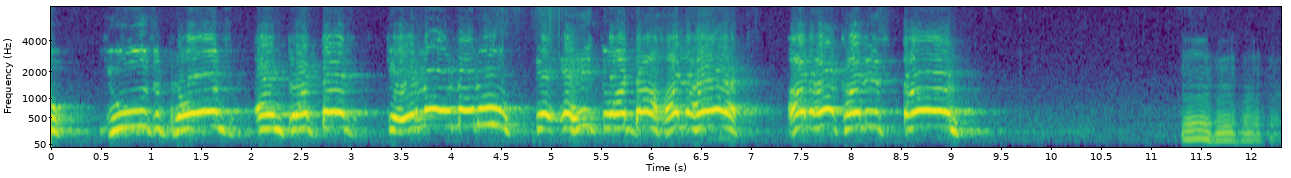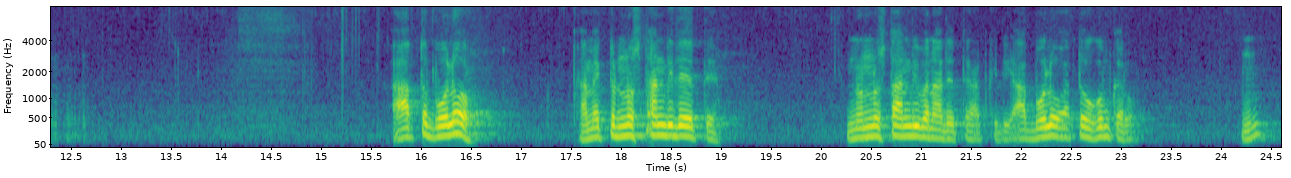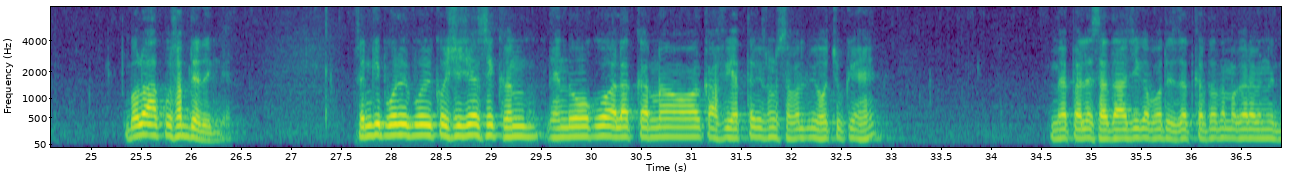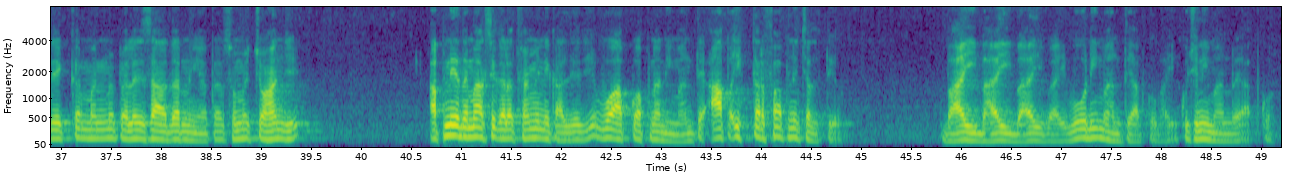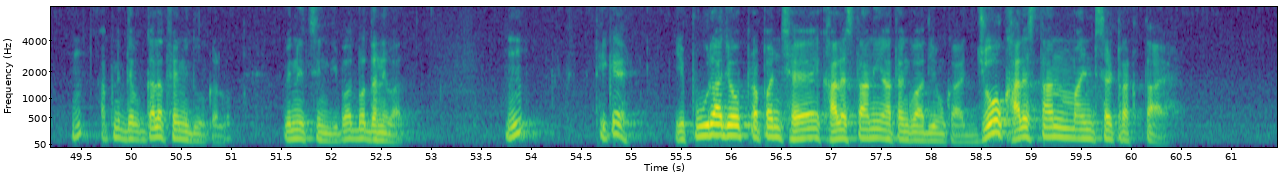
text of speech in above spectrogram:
ਯੂਜ਼ ਡਰੋਨਸ ਐਂਡ ਟਰੈਕਟਰਸ ਘੇਰ ਲਓ ਉਹਨਾਂ ਨੂੰ ਕਿ ਇਹੀ ਤੁਹਾਡਾ ਹੱਲ ਹੈ ਹੱਲ ਹੈ ਖਾਲਿਸਤਾਨ आप तो बोलो हम एक टुन्नुस्तान भी दे देते नुन्नुस्तान भी बना देते हैं आपके लिए आप बोलो आप तो हुक्म करो हुँ? बोलो, आपको सब दे देंगे। सन की पूरी पूरी कोशिश है सिख हिंदुओं को अलग करना और काफ़ी हद तक इसमें सफल भी हो चुके हैं। मैं पहले सरदार जी का बहुत इज़्ज़त करता था, मगर अब इन्हें देखकर मन में पहले जैसा आदर नहीं आता। सुमित चौहान जी, अपने दिमाग से गलतफहमी निकाल दीजिए, वो आपको अपना नहीं मानते। आप एक तरफा अपने चलते हो। भाई भाई भाई भाई, वो नहीं मानते आपको भाई, कुछ नहीं मान रहे आपको। हुँ? अपनी गलत फहमी दूर कर लो। विनीत सिंह जी, बहुत बहुत धन्यवाद। ठीक है? ये पूरा जो प्रपंच है खालिस्तानी आतंकवादियों का, जो खालिस्तान माइंडसेट रखता है,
